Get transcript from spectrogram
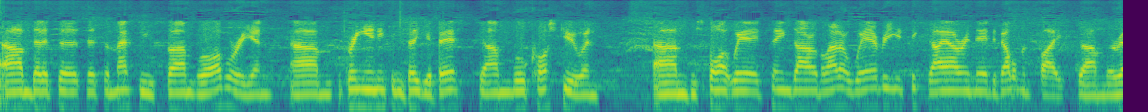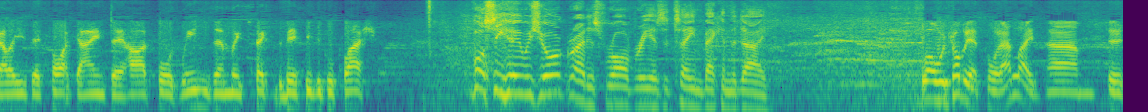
um, that it's a it's a massive um, rivalry, and um, bringing anything beat your best um, will cost you. And um, despite where teams are on the ladder, wherever you think they are in their development phase, um, the reality is they're tight games, they're hard fought wins, and we expect it to be a physical clash. Vossi, who was your greatest rivalry as a team back in the day? Well, we probably had Port Adelaide. Um, to,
